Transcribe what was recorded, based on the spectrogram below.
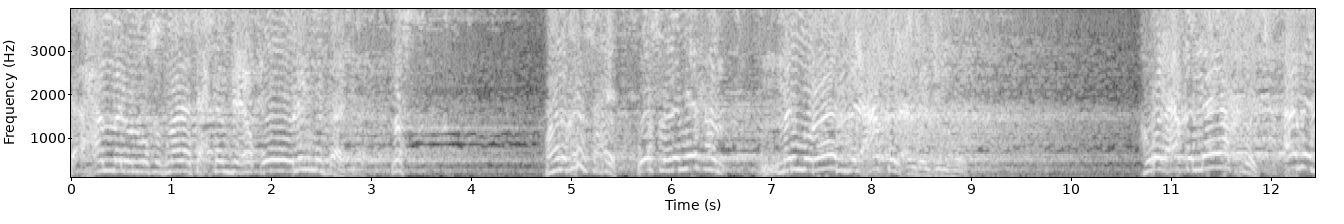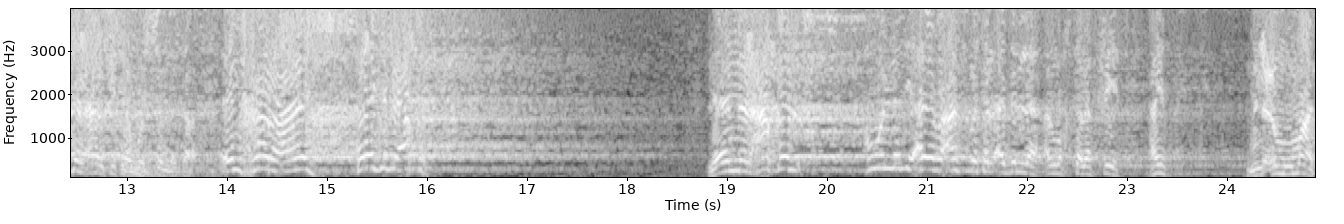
تحملوا النصوص ما لا تحتم بعقولهم الفاسدة. نص. وهذا غير صحيح. وأصلا لم يفهم ما المراد بالعقل عند الجمهور. هو العقل لا يخرج أبدا عن الكتاب والسنة. ترى إن خرج فليس بعقل. لأن العقل هو الذي أيضا أثبت الأدلة المختلف فيه. أيضا. من عمومات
